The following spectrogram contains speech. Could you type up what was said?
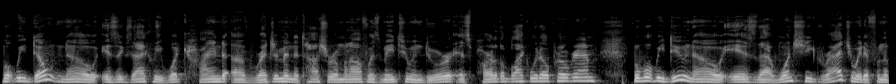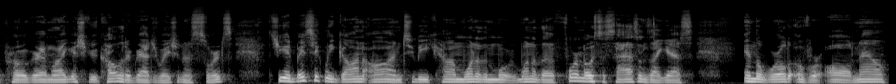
what we don't know is exactly what kind of regimen Natasha Romanoff was made to endure as part of the Black Widow program, but what we do know is that once she graduated from the program, or I guess you could call it a graduation of sorts, she had basically gone on to become one of the more one of the foremost assassins, I guess, in the world overall. Now,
